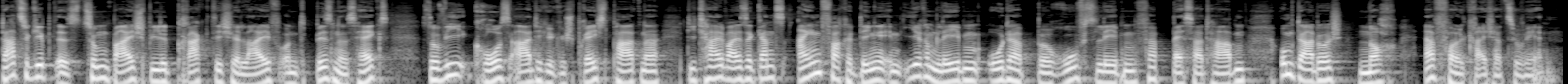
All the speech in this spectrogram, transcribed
Dazu gibt es zum Beispiel praktische Live- und Business-Hacks sowie großartige Gesprächspartner, die teilweise ganz einfache Dinge in ihrem Leben oder Berufsleben verbessert haben, um dadurch noch erfolgreicher zu werden.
